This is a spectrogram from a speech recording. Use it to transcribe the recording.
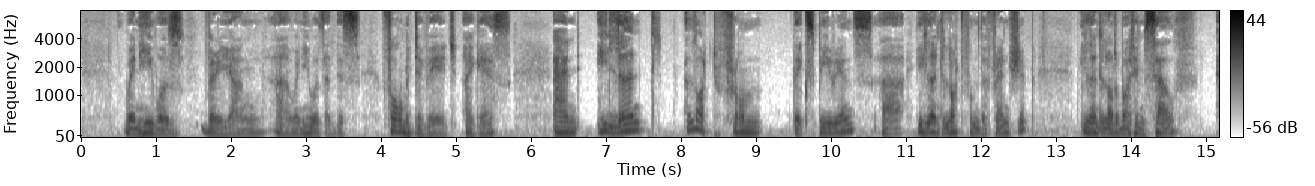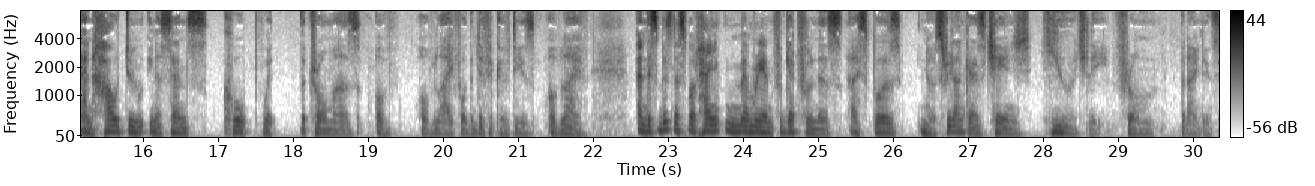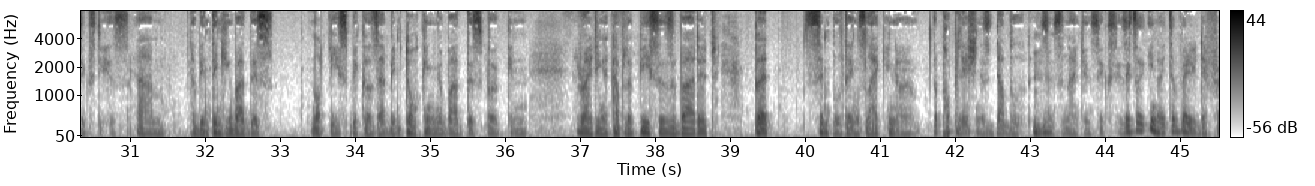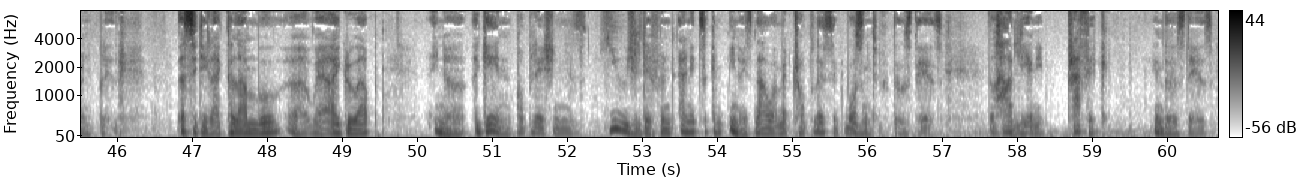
when he was very young, uh, when he was at this formative age, I guess. And he learned a lot from the experience. Uh, he learned a lot from the friendship. He learned a lot about himself and how to, in a sense, cope with the traumas of, of life or the difficulties of life. And this business about memory and forgetfulness, I suppose, you know, Sri Lanka has changed hugely from the 1960s. Um, I've been thinking about this, not least because I've been talking about this book and writing a couple of pieces about it. But simple things like, you know, the population has doubled since the 1960s. It's a, you know, it's a very different place. A city like Colombo, uh, where I grew up, you know, again, population is hugely different, and it's a, you know, it's now a metropolis. It wasn't those days. There hardly any traffic in those days.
